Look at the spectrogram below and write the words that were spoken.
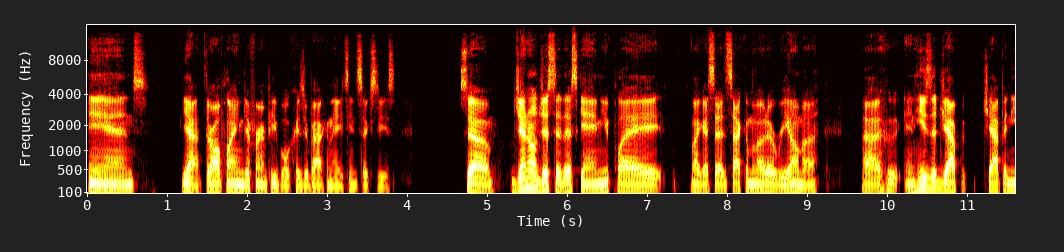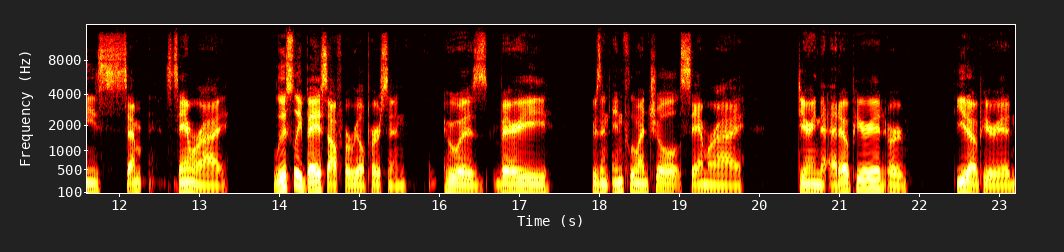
And yeah, they're all playing different people because you're back in the 1860s. So, general gist of this game, you play, like I said, Sakamoto Ryoma, uh, who and he's a Jap- Japanese sam- samurai, loosely based off a real person who was very, he was an influential samurai during the Edo period or Edo period.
